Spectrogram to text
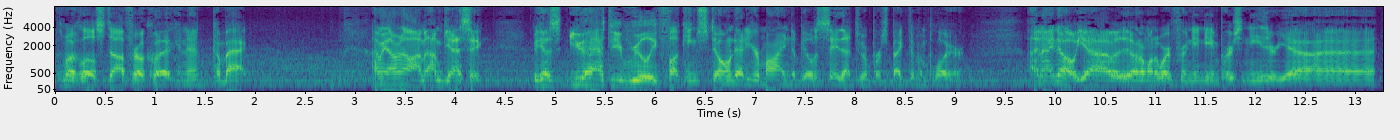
smoke a little stuff real quick, and then come back. I mean, I don't know. I'm, I'm guessing because you have to be really fucking stoned out of your mind to be able to say that to a prospective employer. And I know, yeah, I don't want to work for an Indian person either. Yeah, uh,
